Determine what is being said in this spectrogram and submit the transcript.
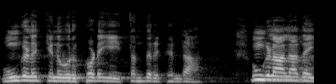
உங்களுக்கு என ஒரு கொடையை தந்திருக்கின்றார்? உங்களால் அதை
